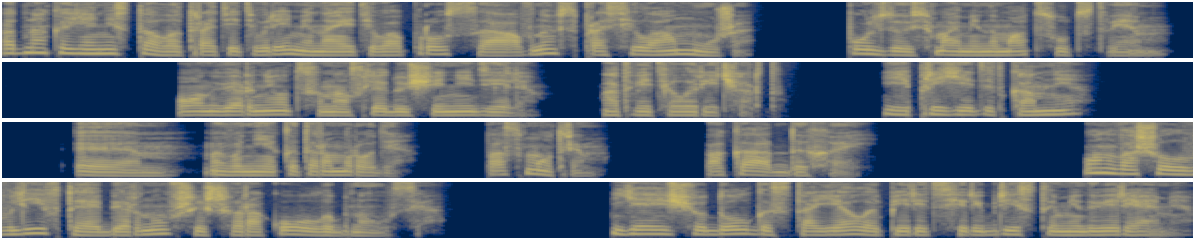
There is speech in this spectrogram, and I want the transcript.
Однако я не стала тратить время на эти вопросы, а вновь спросила о муже, пользуясь маминым отсутствием. «Он вернется на следующей неделе», — ответил Ричард. «И приедет ко мне?» «Эм, в некотором роде. Посмотрим. Пока отдыхай». Он вошел в лифт и, обернувшись, широко улыбнулся. Я еще долго стояла перед серебристыми дверями.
